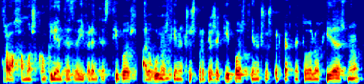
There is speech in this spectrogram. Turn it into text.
trabajamos con clientes de diferentes tipos. Algunos tienen sus propios equipos, tienen sus propias metodologías, ¿no?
